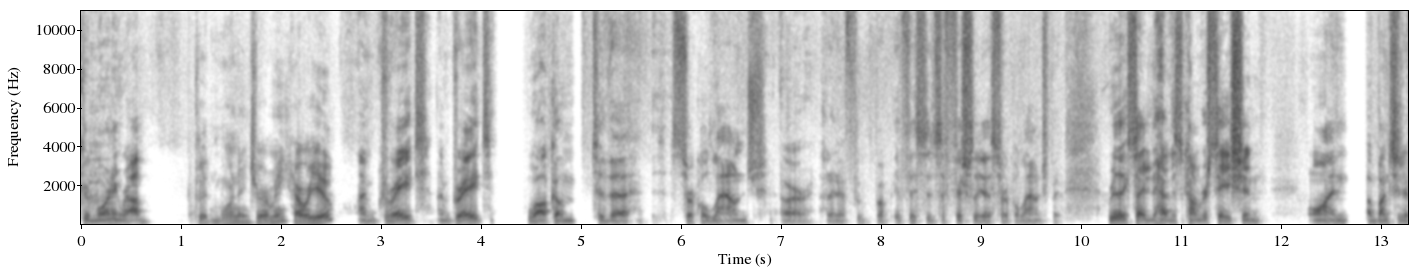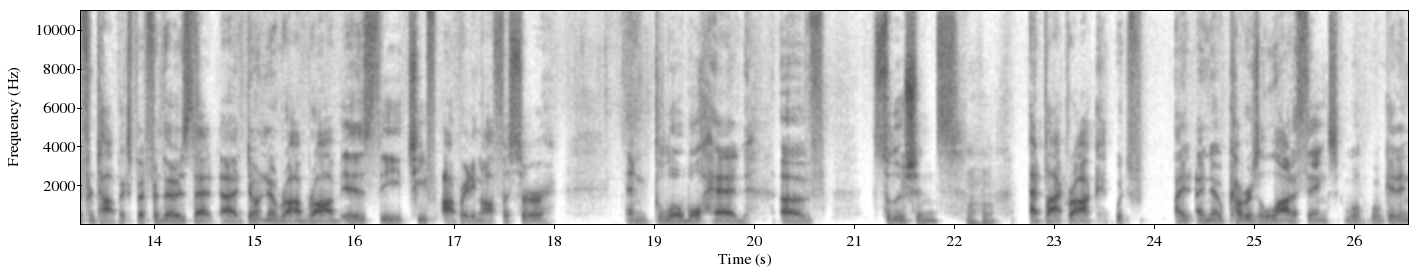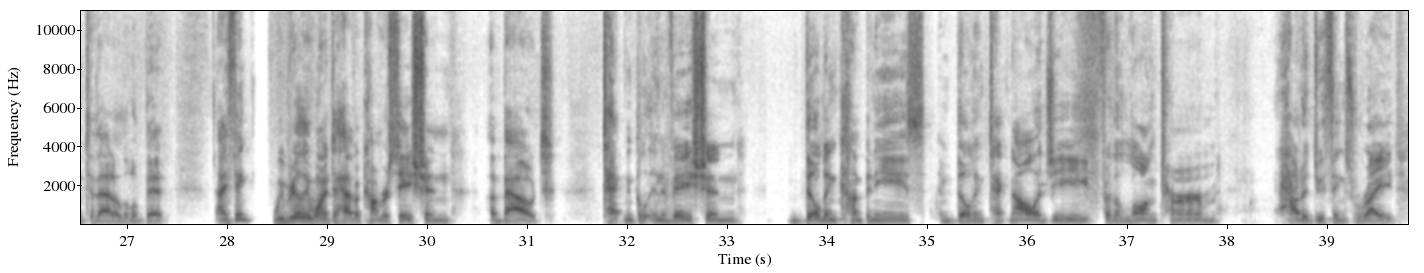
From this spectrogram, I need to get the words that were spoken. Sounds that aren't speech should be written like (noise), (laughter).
Good morning, Rob. Good morning, Jeremy. How are you? I'm great. I'm great. Welcome to the Circle Lounge, or I don't know if, we, if this is officially a Circle Lounge, but really excited to have this conversation on a bunch of different topics. But for those that uh, don't know Rob, Rob is the Chief Operating Officer and Global Head of Solutions mm-hmm. at BlackRock, which I, I, know covers a lot of things. We'll, we'll get into that a little bit. I think we really wanted to have a conversation about technical innovation, building companies and building technology for the long term, how to do things right,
